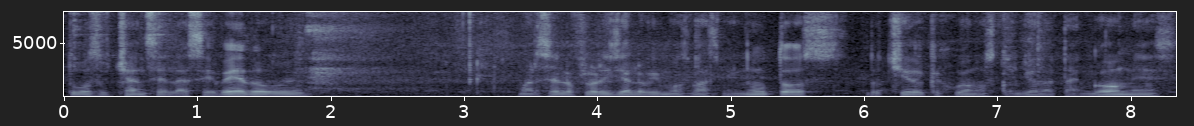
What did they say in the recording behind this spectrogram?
tuvo su chance el Acevedo, güey. Marcelo Flores ya lo vimos más minutos. Lo chido que jugamos con Jonathan Gómez.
